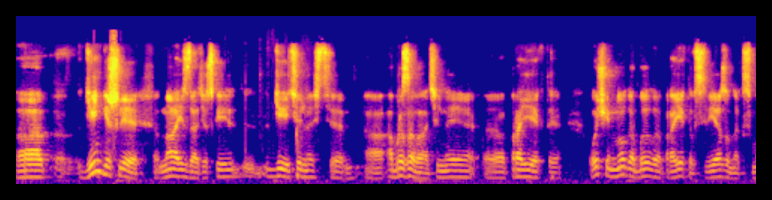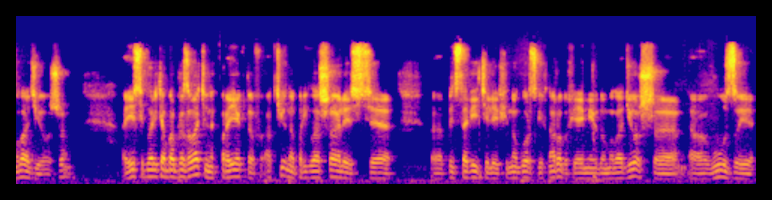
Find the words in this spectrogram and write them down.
деньги шли на издательскую деятельность, э, образовательные э, проекты. Очень много было проектов, связанных с молодежью. А если говорить об образовательных проектах, активно приглашались э, представители финно-угорских народов, я имею в виду молодежь, вузы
